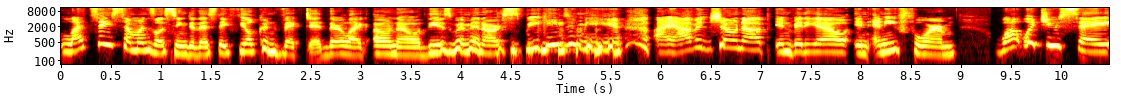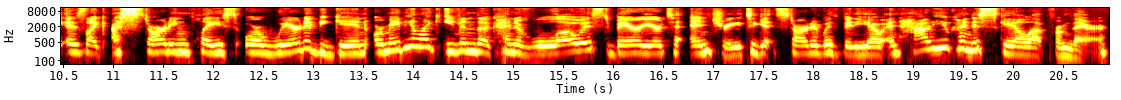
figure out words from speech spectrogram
let's say someone's listening to this, they feel convicted. They're like, oh no, these women are speaking to me. I haven't shown up in video in any form what would you say is like a starting place or where to begin, or maybe like even the kind of lowest barrier to entry to get started with video? And how do you kind of scale up from there?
